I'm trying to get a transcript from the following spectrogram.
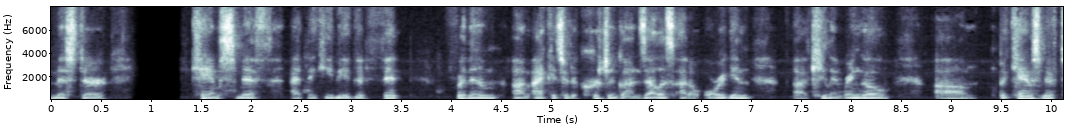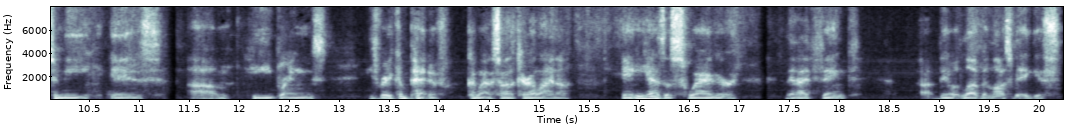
Mister Cam Smith, I think he'd be a good fit for them. Um, I consider Christian Gonzalez out of Oregon, uh, Kelee Ringo. Um, but Cam Smith to me is um, he brings he's very competitive coming out of South Carolina, and he has a swagger that I think uh, they would love in Las Vegas,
